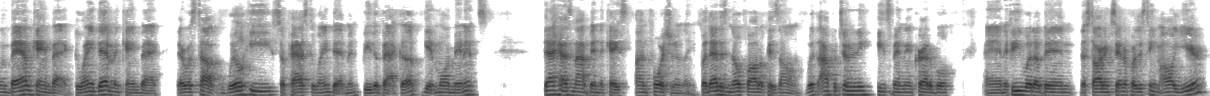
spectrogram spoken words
when Bam came back, Dewayne Dedmon came back, there was talk will he surpass Dewayne Dedmon, be the backup, get more minutes? That has not been the case, unfortunately, but that is no fault of his own. With opportunity, he's been incredible. And if he would have been the starting center for this team all year,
